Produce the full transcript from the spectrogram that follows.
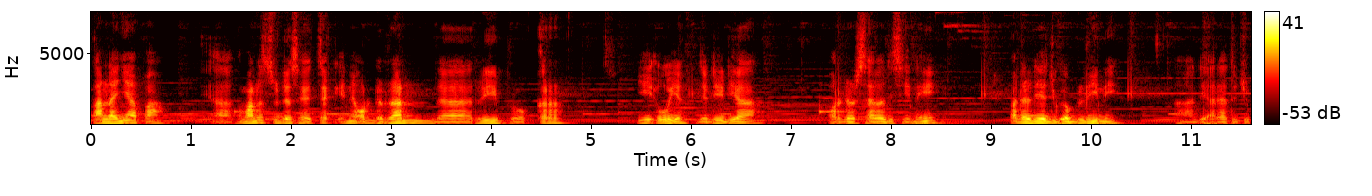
tandanya apa? Ya, kemarin sudah saya cek ini orderan dari broker YU ya. Jadi dia order sell di sini padahal dia juga beli nih nah, di area 70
